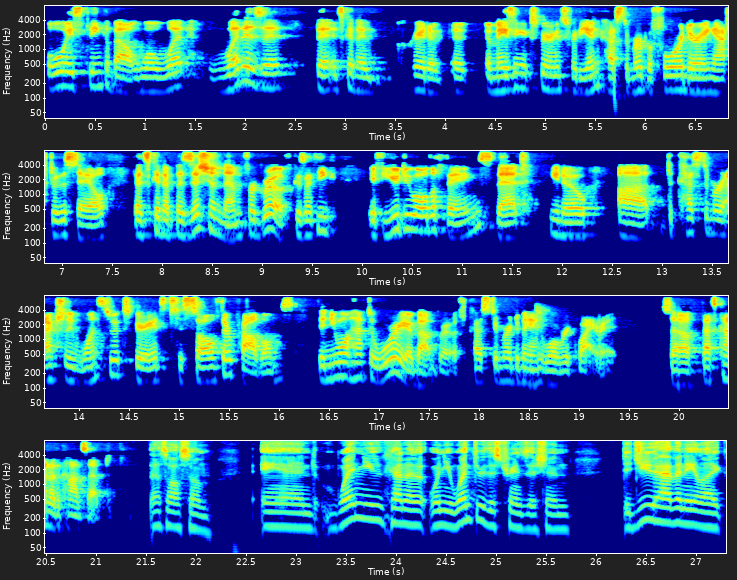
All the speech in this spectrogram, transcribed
always think about well, what what is it that it's going to create an amazing experience for the end customer before, during, after the sale that's going to position them for growth. Because I think if you do all the things that you know uh, the customer actually wants to experience to solve their problems, then you won't have to worry about growth. Customer demand will require it. So that's kind of the concept. That's awesome. And when you kind of when you went through this transition, did you have any like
